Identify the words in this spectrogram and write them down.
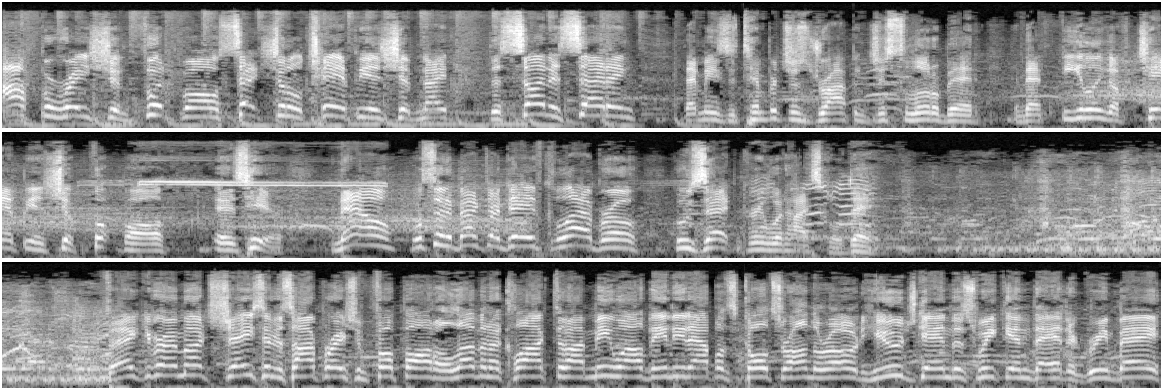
Operation Football Sectional Championship night. The sun is setting. That means the temperature's dropping just a little bit, and that feeling of championship football is here. Now, we'll send it back to our Dave Calabro, who's at Greenwood High School. Dave. Thank you very much, Jason. It's Operation Football at 11 o'clock tonight. Meanwhile, the Indianapolis Colts are on the road. Huge game this weekend. They head to Green Bay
